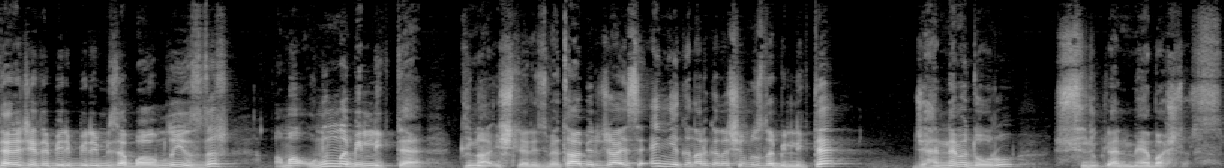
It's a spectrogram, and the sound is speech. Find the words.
derecede birbirimize bağımlıyızdır. Ama onunla birlikte günah işleriz ve tabiri caizse en yakın arkadaşımızla birlikte cehenneme doğru sürüklenmeye başlarız.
